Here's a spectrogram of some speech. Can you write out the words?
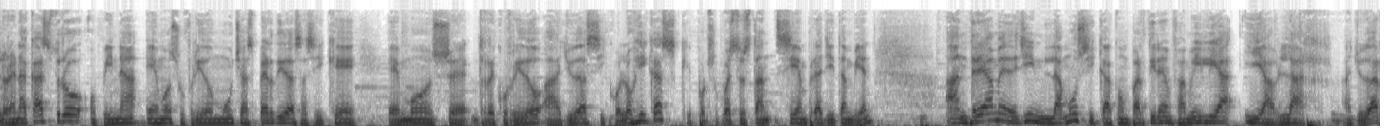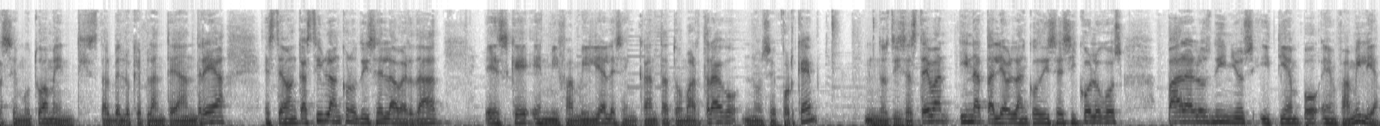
Lorena Castro opina, hemos sufrido muchas pérdidas, así que hemos eh, recurrido a ayudas psicológicas, que por supuesto están siempre allí también. Andrea Medellín, la música, compartir en familia y hablar, ayudarse mutuamente, es tal vez lo que plantea Andrea. Esteban Castiblanco nos dice, la verdad es que en mi familia les encanta tomar trago, no sé por qué nos dice Esteban. Y Natalia Blanco dice psicólogos para los niños y tiempo en familia.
